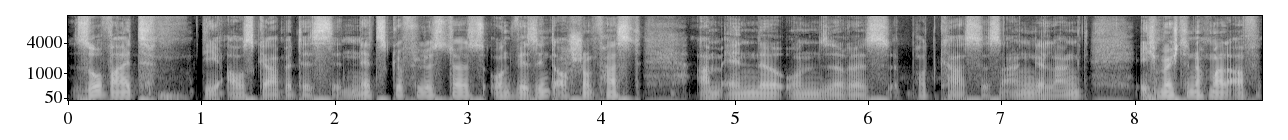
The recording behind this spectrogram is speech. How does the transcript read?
Soweit die Ausgabe des Netzgeflüsters und wir sind auch schon fast am Ende unseres Podcastes angelangt. Ich möchte nochmal auf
